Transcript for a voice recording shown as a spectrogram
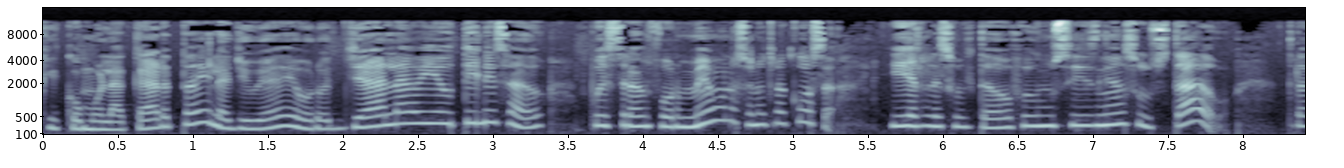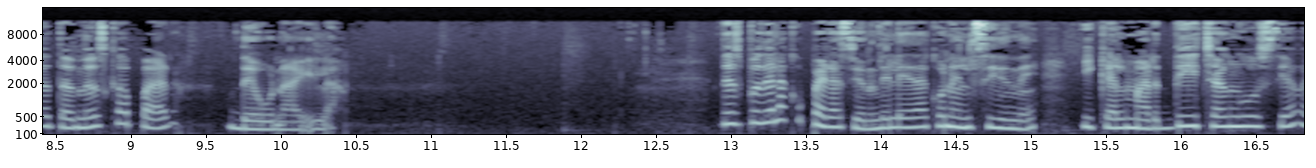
que como la carta de la lluvia de oro ya la había utilizado, pues transformémonos en otra cosa. Y el resultado fue un cisne asustado, tratando de escapar de un águila. Después de la cooperación de Leda con el cisne y calmar dicha angustia,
